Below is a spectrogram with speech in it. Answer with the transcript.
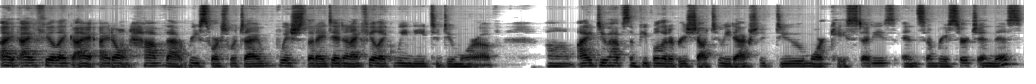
I, I feel like I, I don't have that resource, which I wish that I did. And I feel like we need to do more of. Um, I do have some people that have reached out to me to actually do more case studies and some research in this.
